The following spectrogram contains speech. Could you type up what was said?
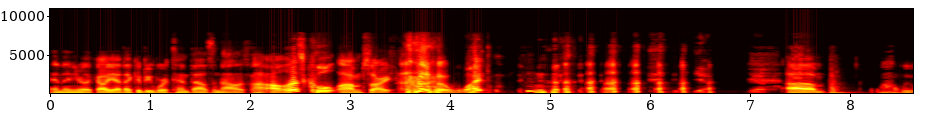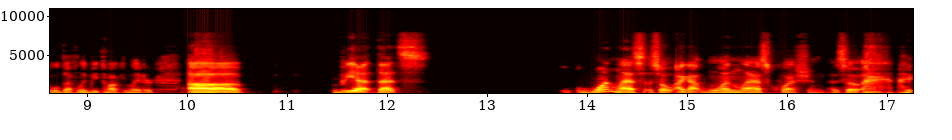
And then you're like oh yeah that could be worth $10000 oh, oh that's cool. I'm um, sorry. What? Yeah yeah. Um wow we will definitely be talking later. Uh but yeah that's one last so i got one last question. So i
